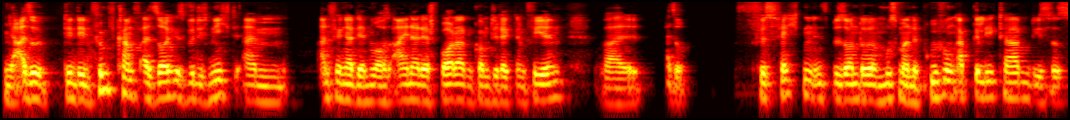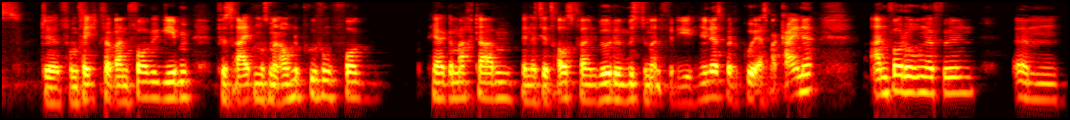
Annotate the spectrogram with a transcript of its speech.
Ja, also den, den Fünfkampf als solches würde ich nicht einem Anfänger, der nur aus einer der Sportarten kommt, direkt empfehlen, weil, also fürs Fechten insbesondere muss man eine Prüfung abgelegt haben, dieses der vom Fechtverband vorgegeben. Fürs Reiten muss man auch eine Prüfung vorher gemacht haben. Wenn das jetzt rausfallen würde, müsste man für die Hindernisparcours erstmal keine Anforderungen erfüllen. Ähm,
